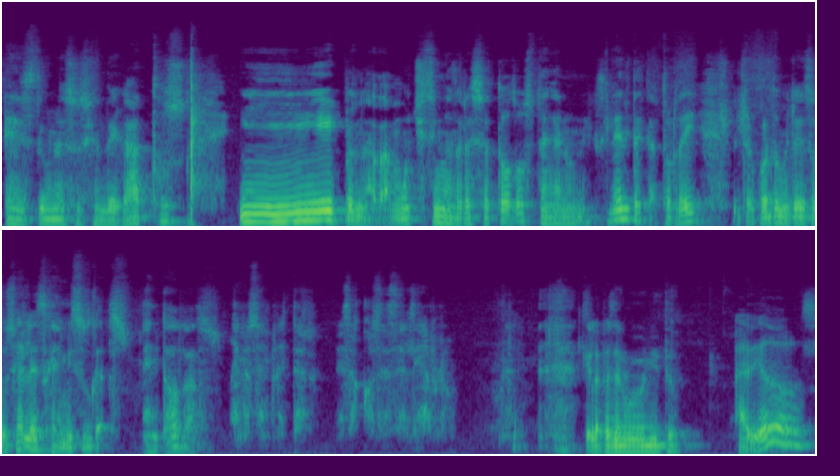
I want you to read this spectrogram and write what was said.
este, una asociación de gatos. Y pues nada, muchísimas gracias a todos. Tengan un excelente 14 Day. Les recuerdo mis redes sociales, Jaime sus gatos. En todos lados, menos en Twitter. Esa cosa es el diablo. que la pasen muy bonito. Adiós.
